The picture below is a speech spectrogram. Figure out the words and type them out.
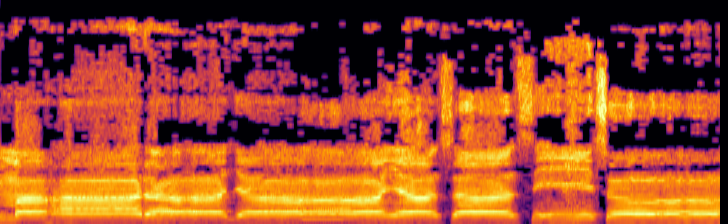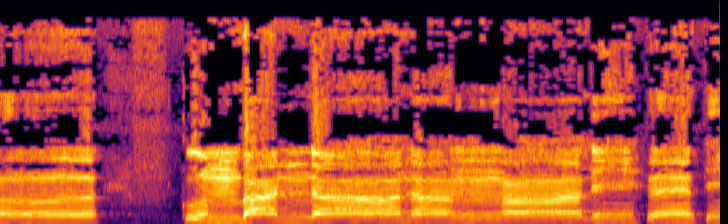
මහරජාය සසිසෝ කුම්බණ්ඩානං ආදිපති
